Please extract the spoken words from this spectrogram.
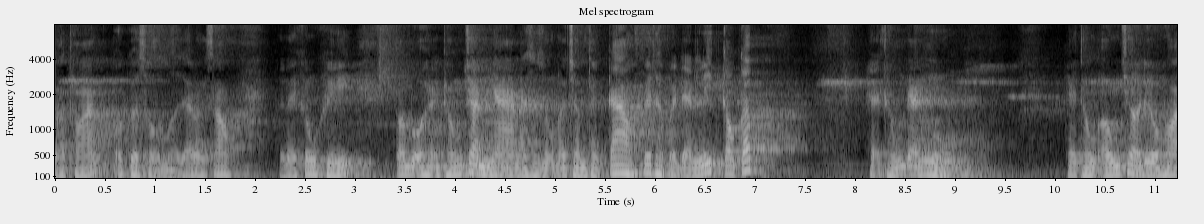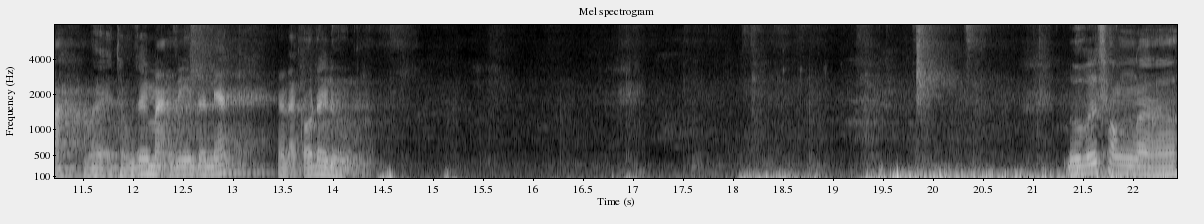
và thoáng. Có cửa sổ mở ra đằng sau lấy không khí. Toàn bộ hệ thống trần nhà là sử dụng là trần thạch cao, kết hợp với đèn led cao cấp. Hệ thống đèn ngủ, hệ thống ống chờ điều hòa và hệ thống dây mạng dây internet là đã có đầy đủ. Đối với phòng ờ,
